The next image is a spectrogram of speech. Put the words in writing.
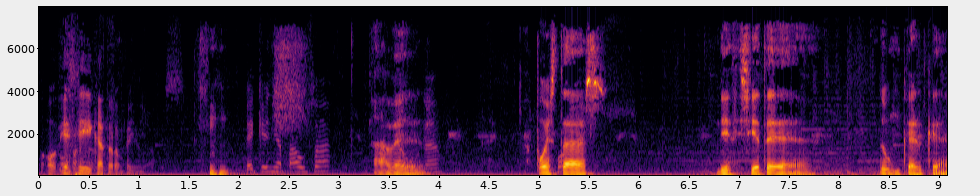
o 10 y 14. Pequeña pausa. A ver. Apuestas. 17. Dunkerque.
